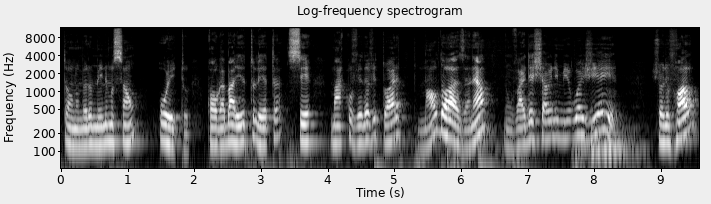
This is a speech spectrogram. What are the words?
Então, o número mínimo são 8. Qual gabarito? Letra C. Marco V da vitória. Maldosa, né? Não vai deixar o inimigo agir aí. Show de bola?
